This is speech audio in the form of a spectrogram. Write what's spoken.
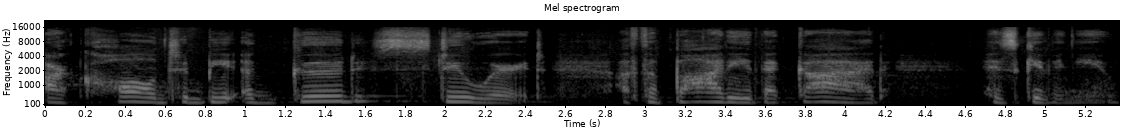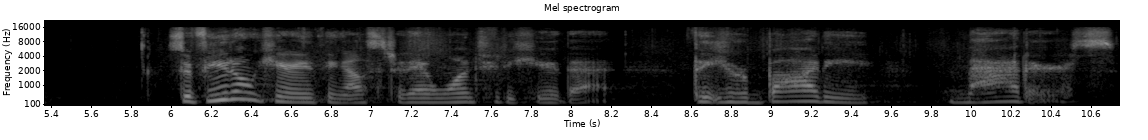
are called to be a good steward of the body that God has given you. So, if you don't hear anything else today, I want you to hear that, that your body matters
